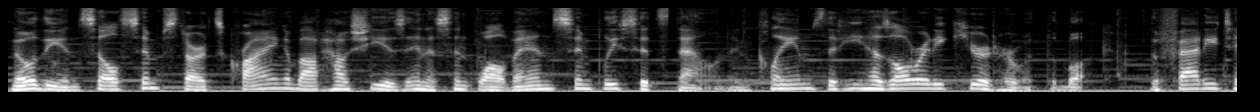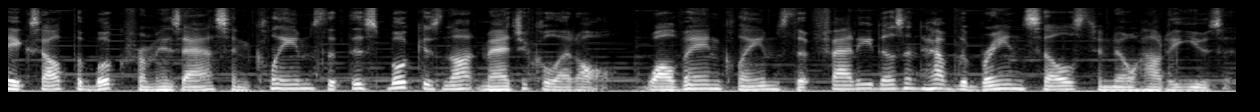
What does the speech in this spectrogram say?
No, the incel simp starts crying about how she is innocent while Van simply sits down and claims that he has already cured her with the book. The fatty takes out the book from his ass and claims that this book is not magical at all, while Van claims that Fatty doesn't have the brain cells to know how to use it.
